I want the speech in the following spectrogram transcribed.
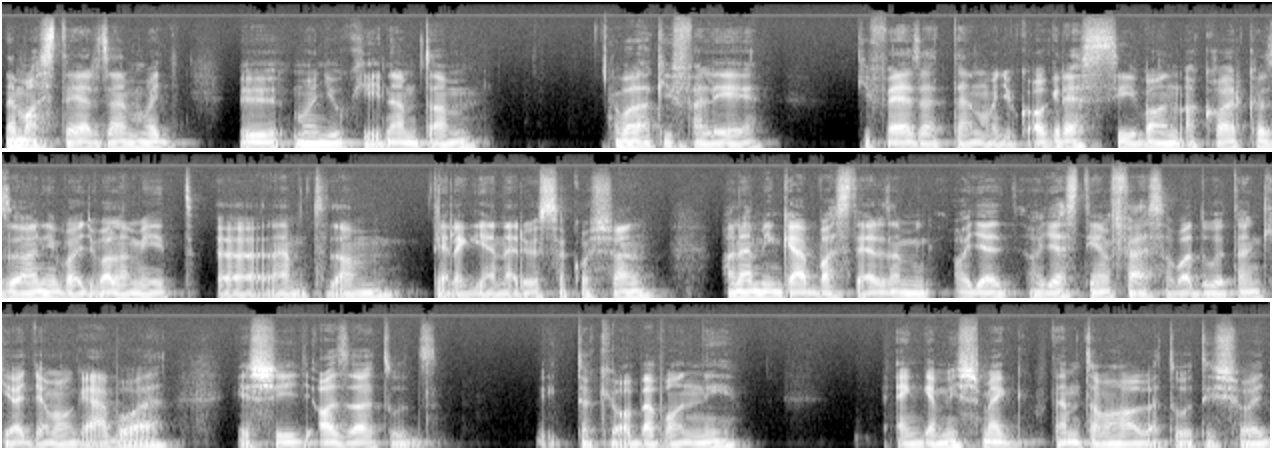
nem azt érzem, hogy ő mondjuk így nem tudom, valaki felé kifejezetten mondjuk agresszívan akar közölni, vagy valamit nem tudom, tényleg ilyen erőszakosan, hanem inkább azt érzem, hogy, hogy ezt ilyen felszabadultan kiadja magából, és így azzal tud így tök jól bevonni engem is, meg nem tudom, a hallgatót is, hogy,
